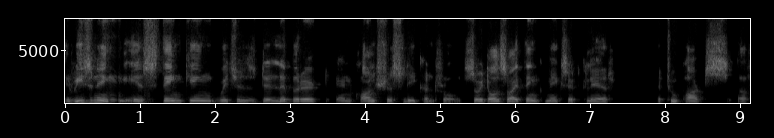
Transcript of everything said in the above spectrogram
reasoning is thinking which is deliberate and consciously controlled. So it also, I think, makes it clear the two parts of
